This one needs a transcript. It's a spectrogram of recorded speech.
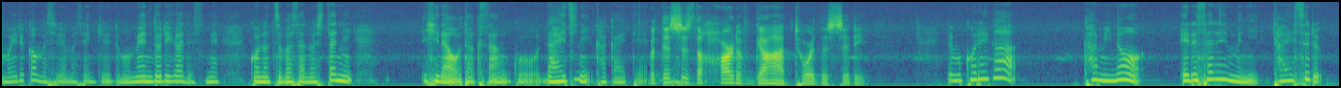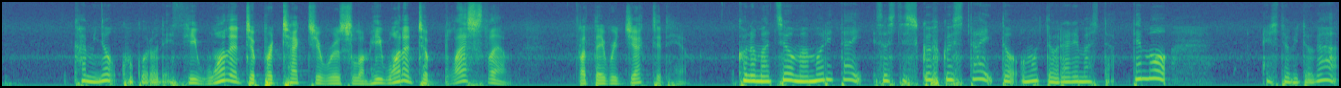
もいるかもしれませんけれども面取りがですねこの翼の下にヒナをたくさんこう大事に抱えて But す this is the heart of God toward the city. でもこれが神のエルサレムに対する神の心です He wanted to protect Jerusalem. He wanted to bless them, but they rejected him. この町を守りたいそして祝福したいと思っておられましたでも人々が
